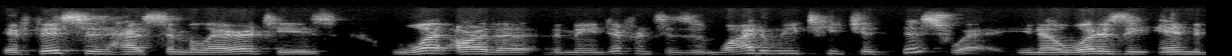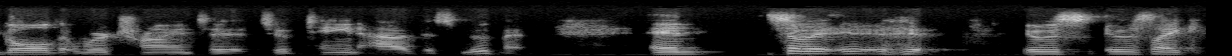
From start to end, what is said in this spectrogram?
If this is, has similarities, what are the, the main differences and why do we teach it this way? You know, what is the end goal that we're trying to, to obtain out of this movement? And so it, it, it was, it was like,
